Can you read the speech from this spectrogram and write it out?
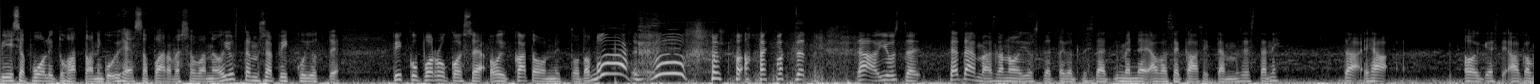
5500 on niin kuin yhdessä parvessa, vaan ne on just tämmöisiä pikkujuttuja pikkuporukoissa ja oi katon nyt tuota. Aivan, tää on just, tätä mä sanoin just, että kun sitä menee aivan sekaisin tämmöisestä, niin tää on ihan oikeasti aika,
